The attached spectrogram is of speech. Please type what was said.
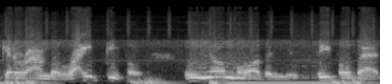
get around the right people who know more than you, people that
